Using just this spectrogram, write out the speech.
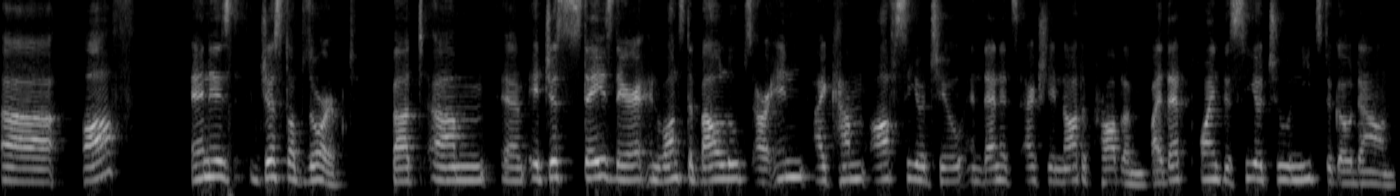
uh, off and is just absorbed. but um, um, it just stays there. And once the bowel loops are in, I come off CO2 and then it's actually not a problem. By that point, the CO2 needs to go down.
